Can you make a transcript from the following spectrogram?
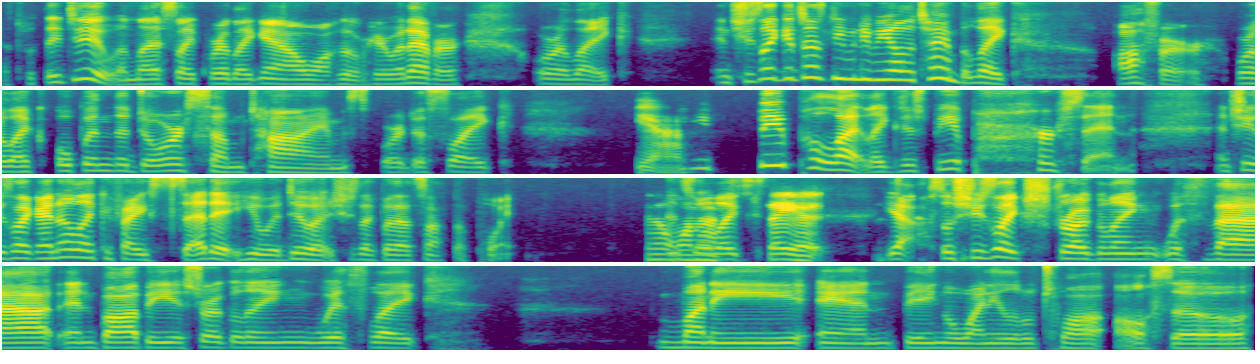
that's what they do unless like we're like yeah i'll walk over here whatever. Or like and she's like it doesn't even need to be all the time but like offer or like open the door sometimes or just like yeah. be, be, polite like just be a person. And she's like i know like if i said it he would do it. She's like but that's not the point. I don't want so, to like say it. yeah so she's like struggling with that and bobby is struggling with like money and being a whiny little twat also.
